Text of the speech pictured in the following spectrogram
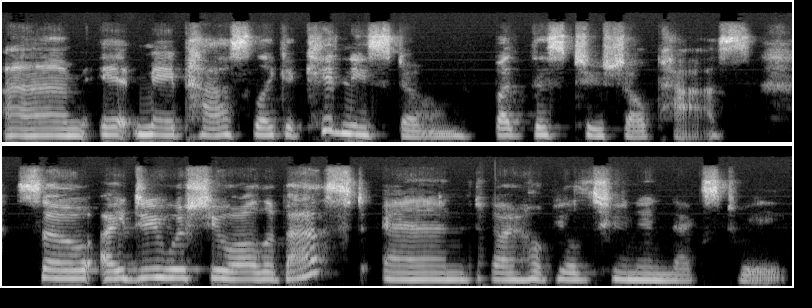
um, it may pass like a kidney stone, but this too shall pass. So I do wish you all the best, and I hope you'll tune in next week.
